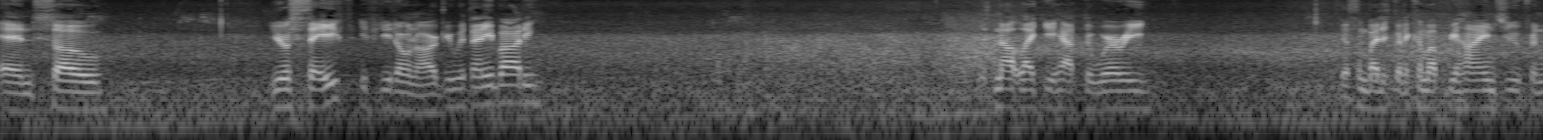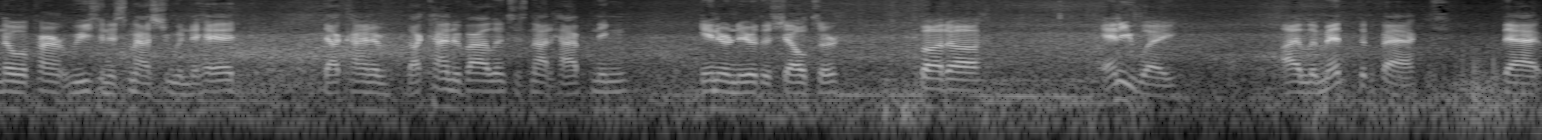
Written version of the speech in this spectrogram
and so you're safe if you don't argue with anybody. It's not like you have to worry that somebody's going to come up behind you for no apparent reason and smash you in the head that kind of that kind of violence is not happening in or near the shelter. But uh, anyway, I lament the fact that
